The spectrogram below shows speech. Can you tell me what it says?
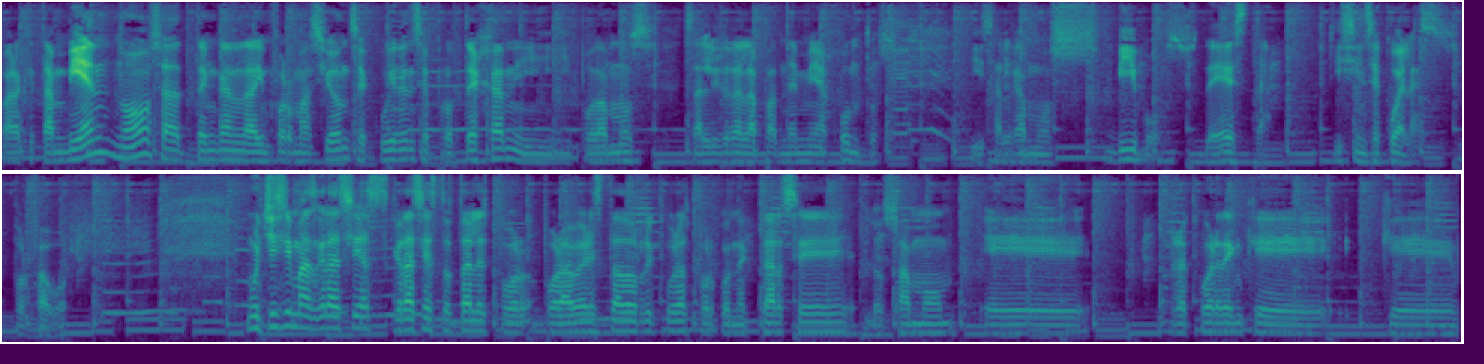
para que también, ¿no? O sea, tengan la información, se cuiden, se protejan y, y podamos salir de la pandemia juntos. Y salgamos vivos de esta. Y sin secuelas, por favor. Muchísimas gracias, gracias totales por, por haber estado ricuras, por conectarse, los amo. Eh, recuerden que, que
